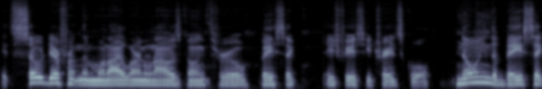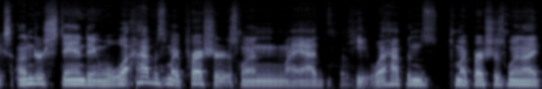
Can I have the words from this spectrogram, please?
it's so different than what I learned when I was going through basic HVAC trade school. Knowing the basics, understanding, well, what happens to my pressures when I add heat? What happens to my pressures when I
